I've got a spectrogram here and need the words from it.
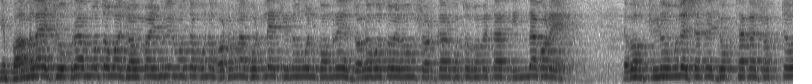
যে বাংলায় চোপড়ার মতো বা জলপাইগুড়ির মতো কোনো ঘটনা ঘটলে তৃণমূল কংগ্রেস দলগত এবং সরকারগতভাবে তার নিন্দা করে এবং তৃণমূলের সাথে যোগ থাকা সত্ত্বেও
